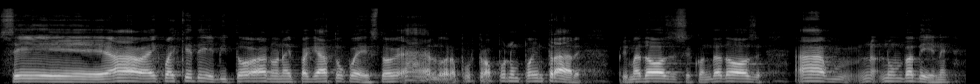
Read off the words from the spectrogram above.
Se ah, hai qualche debito, ah, non hai pagato questo, ah, allora purtroppo non puoi entrare. Prima dose, seconda dose, ah, no, non va bene.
